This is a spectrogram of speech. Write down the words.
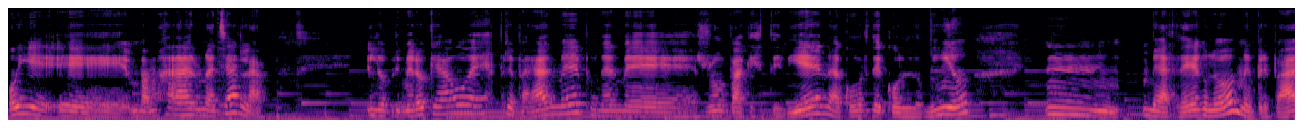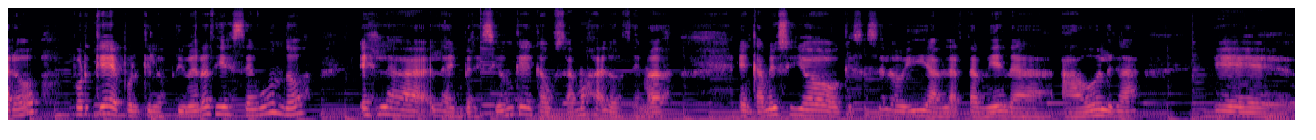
oye, eh, vamos a dar una charla. Lo primero que hago es prepararme, ponerme ropa que esté bien, acorde con lo mío. Mm, me arreglo, me preparo. ¿Por qué? Porque los primeros 10 segundos es la, la impresión que causamos a los demás. En cambio, si yo, que eso se lo oí hablar también a, Olga, eh,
